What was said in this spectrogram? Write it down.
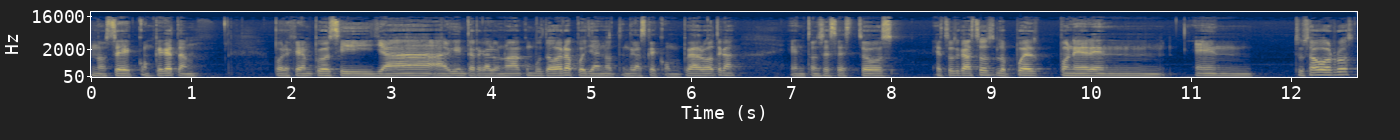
no se concretan. Por ejemplo, si ya alguien te regaló una nueva computadora, pues ya no tendrás que comprar otra. Entonces estos, estos gastos los puedes poner en, en tus ahorros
